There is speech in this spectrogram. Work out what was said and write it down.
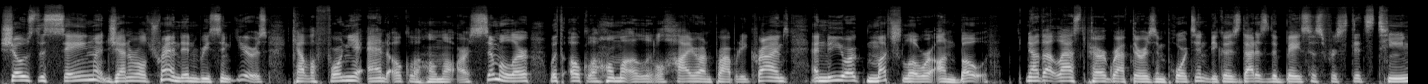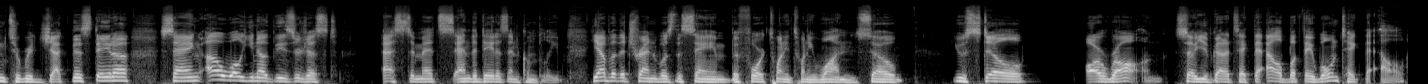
shows the same general trend in recent years. California and Oklahoma are similar, with Oklahoma a little higher on property crimes and New York much lower on both. Now, that last paragraph there is important because that is the basis for Stitt's team to reject this data, saying, oh, well, you know, these are just estimates and the data's incomplete. Yeah, but the trend was the same before 2021. So you still are wrong. So you've got to take the L, but they won't take the L.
